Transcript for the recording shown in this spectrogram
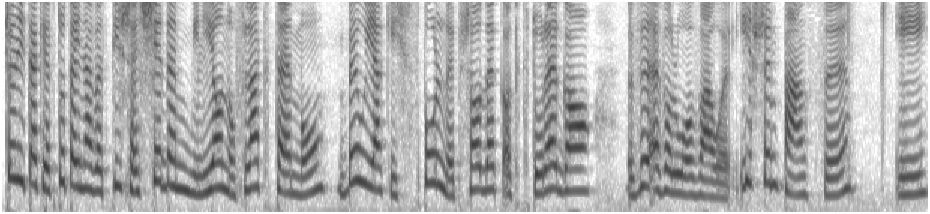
Czyli tak jak tutaj nawet pisze, 7 milionów lat temu był jakiś wspólny przodek, od którego wyewoluowały i szympansy, i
